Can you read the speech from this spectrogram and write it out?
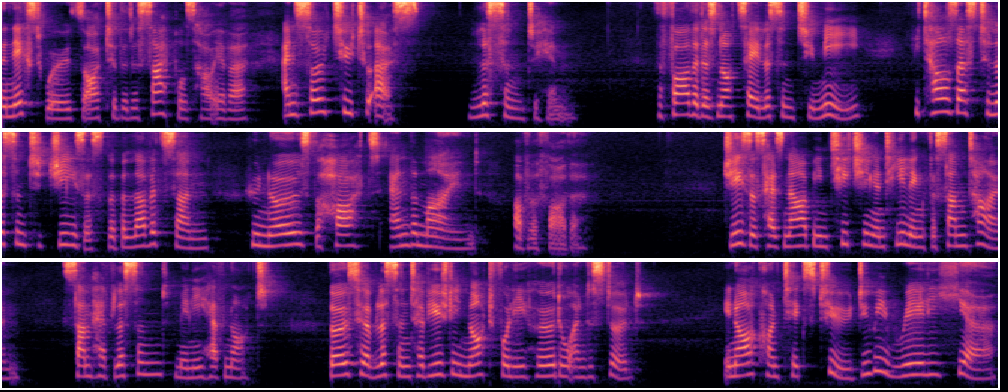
The next words are to the disciples, however, and so too to us, listen to him. The Father does not say, listen to me. He tells us to listen to Jesus, the beloved Son, who knows the heart and the mind of the Father. Jesus has now been teaching and healing for some time. Some have listened, many have not. Those who have listened have usually not fully heard or understood. In our context too, do we really hear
